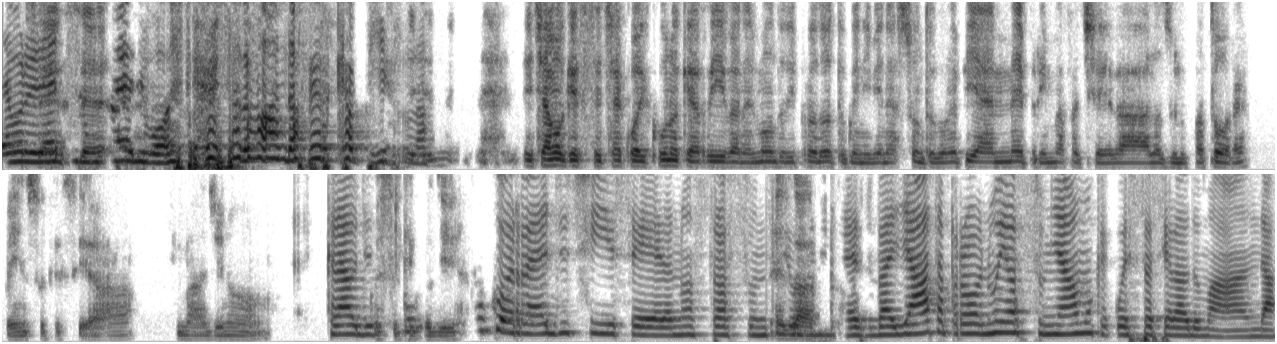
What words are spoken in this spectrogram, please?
Devo rileggere se, un paio di volte questa domanda per capirla. Diciamo che se c'è qualcuno che arriva nel mondo di prodotto, quindi viene assunto come PM, prima faceva lo sviluppatore, penso che sia, immagino, Claudio, tu, di... tu, correggici se la nostra assunzione esatto. è sbagliata, però noi assumiamo che questa sia la domanda.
